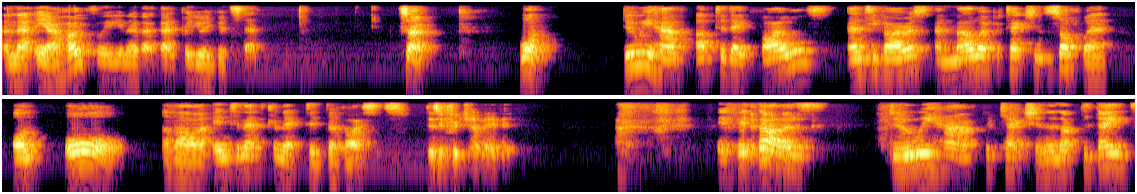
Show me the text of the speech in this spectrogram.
And that, you know, hopefully, you know, that, that put you in good stead. So, one, do we have up-to-date firewalls, antivirus, and malware protection software on all of our internet-connected devices? Does your fridge have AV? if it does, do we have protection and up-to-date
